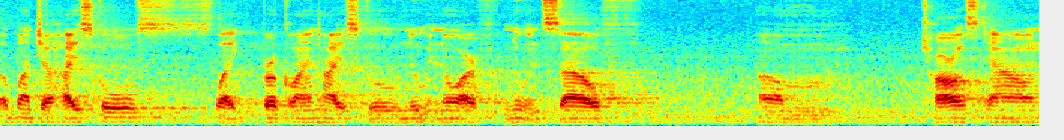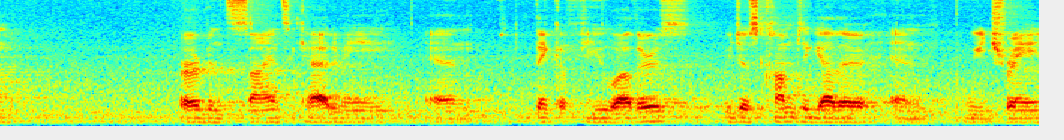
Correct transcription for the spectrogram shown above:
a bunch of high schools like Brookline High School, Newton North, Newton South, um, Charlestown, Urban Science Academy, and I think a few others. We just come together and we train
